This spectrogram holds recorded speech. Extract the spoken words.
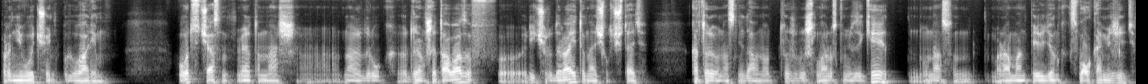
про него что-нибудь поговорим. Вот сейчас, например, там наш, э, наш друг Джамшет Авазов э, Ричарда Райта начал читать, который у нас недавно вот тоже вышел на русском языке. У нас он, роман переведен как «С волками жить».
